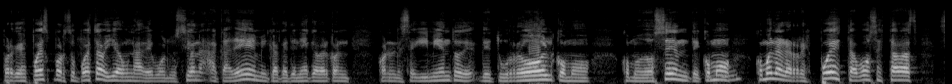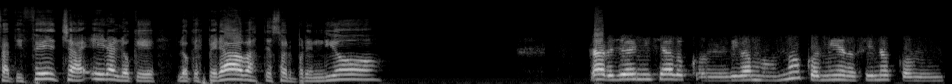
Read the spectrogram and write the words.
porque después, por supuesto, había una devolución académica que tenía que ver con, con el seguimiento de, de tu rol como, como docente. ¿Cómo, ¿Cómo era la respuesta? ¿Vos estabas satisfecha? ¿Era lo que, lo que esperabas? ¿Te sorprendió? Claro, yo he iniciado con, digamos, no con miedo, sino con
